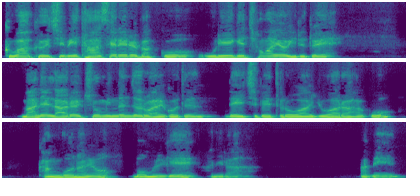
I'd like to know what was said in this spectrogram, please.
그와 그 집이 다 세례를 받고 우리에게 청하여 이르되 만일 나를 주 믿는 자로 알거든 내 집에 들어와 유하라 하고 강권하여 머물게 하니라. 아멘.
